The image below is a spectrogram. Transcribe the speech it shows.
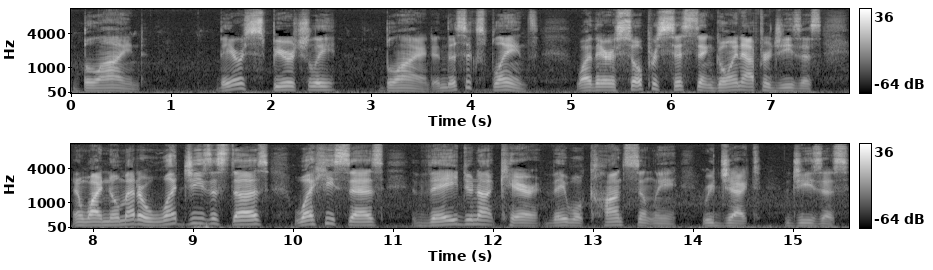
blind. They are spiritually blind, and this explains why they are so persistent going after Jesus, and why no matter what Jesus does, what he says, they do not care. They will constantly reject Jesus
